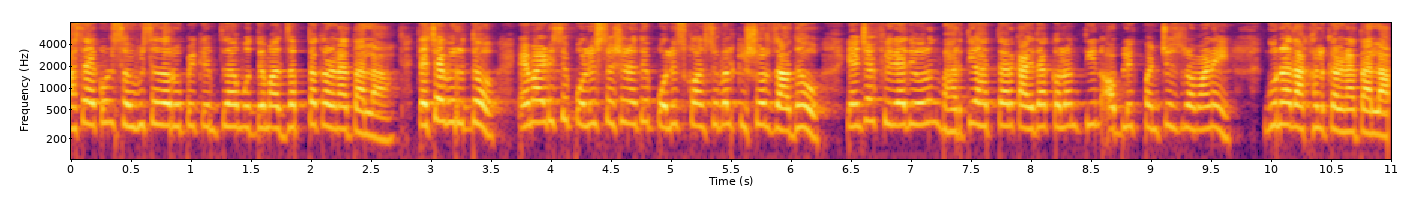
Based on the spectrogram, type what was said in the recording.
असा एकूण सव्वीस हजार रुपये किमतीचा मुद्देमाल जप्त करण्यात आला. त्याच्या विरुद्ध एमआयडीसी पोलीस स्टेशन येथे पोलीस कॉन्स्टेबल किशोर जाधव यांच्या फिर्यादीवरून भारतीय हत्यार कायदा कलम तीन ऑब्लिक पंचवीस प्रमाणे गुन्हा दाखल करण्यात आला.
